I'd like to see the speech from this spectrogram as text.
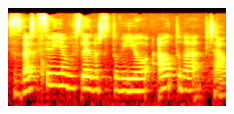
С вас ще се видим в следващото видео, а от това чао!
